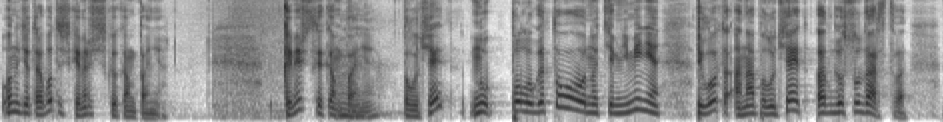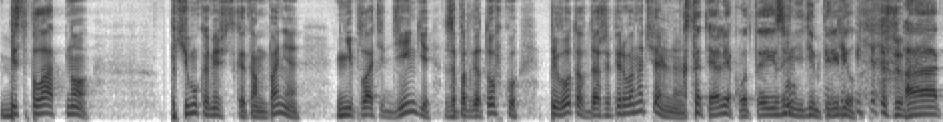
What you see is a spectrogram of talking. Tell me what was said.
он идет работать в коммерческую компанию. Коммерческая компания получает, ну, полуготового, но тем не менее, пилота она получает от государства бесплатно. Почему коммерческая компания не платит деньги за подготовку пилотов даже первоначальную? Кстати, Олег, вот э, извини, Ну, Дим, перебил. же А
